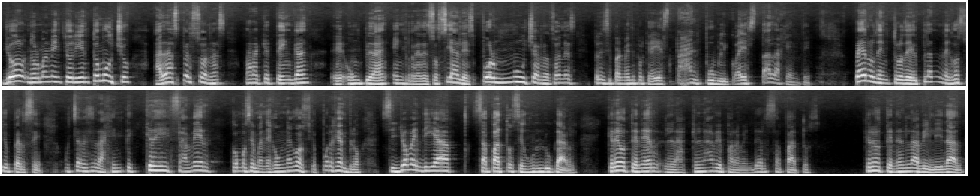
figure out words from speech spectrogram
yo normalmente oriento mucho a las personas para que tengan eh, un plan en redes sociales, por muchas razones, principalmente porque ahí está el público, ahí está la gente. Pero dentro del plan de negocio per se, muchas veces la gente cree saber cómo se maneja un negocio. Por ejemplo, si yo vendía zapatos en un lugar, Creo tener la clave para vender zapatos. Creo tener la habilidad,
